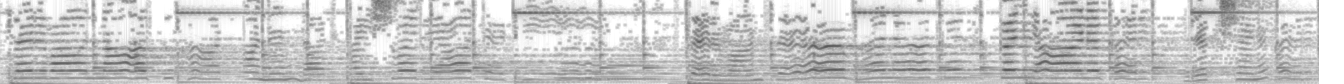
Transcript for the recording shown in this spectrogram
सर्वांना सुखात आनंदात ऐश्वर्यात ठेव. सर्वांचं भलं कर कल्याण कर रक्षण कर.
